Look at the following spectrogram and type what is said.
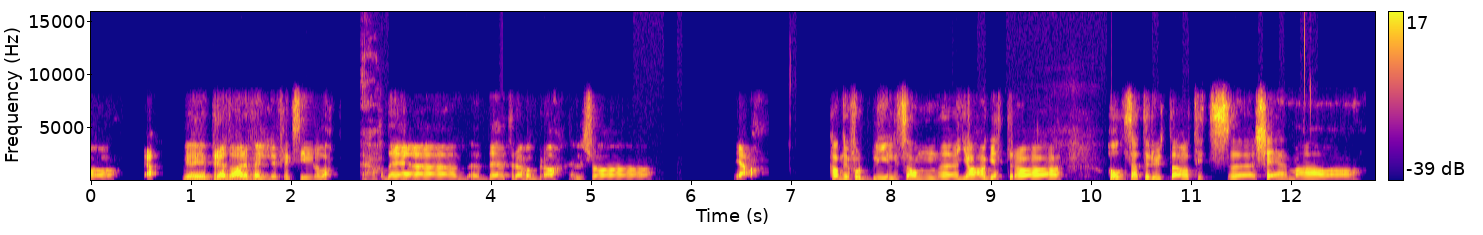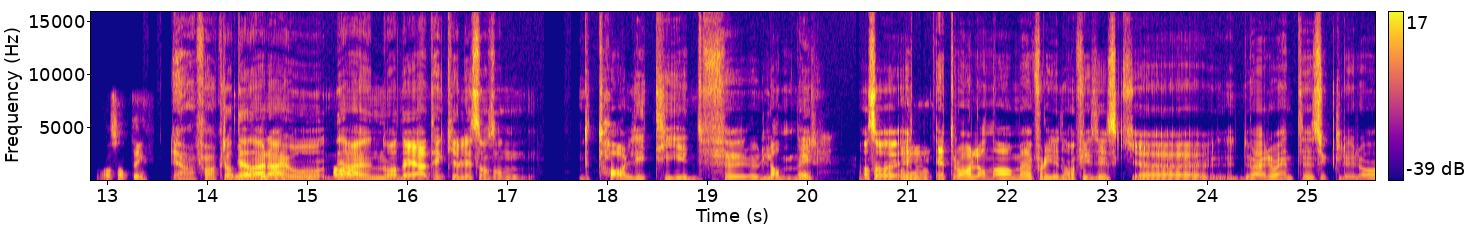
og ja, Vi prøvde å være veldig fleksible, da. Ja. Og det, det, tror jeg var bra. Ellers så ja, kan jo fort bli litt sånn eh, jag etter å holde seg til ruta og tidsskjema og, og sånne ting. Ja, for akkurat det der er jo det er noe av det jeg tenker litt sånn, sånn det tar litt tid før du lander. Altså et, mm. etter å ha landa med fly, da, fysisk. Eh, du er og henter sykler, og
